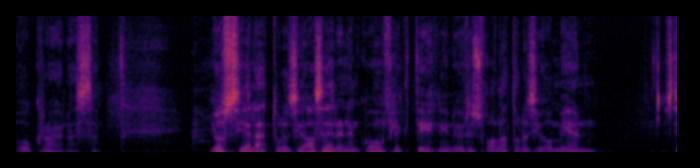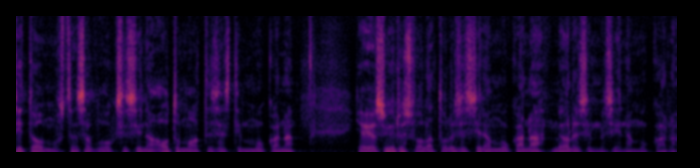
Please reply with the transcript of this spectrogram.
Ukrainassa. Jos siellä tulisi aseellinen konflikti, niin Yhdysvallat olisi omien sitoumustensa vuoksi siinä automaattisesti mukana. Ja jos Yhdysvallat olisi siinä mukana, me olisimme siinä mukana.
